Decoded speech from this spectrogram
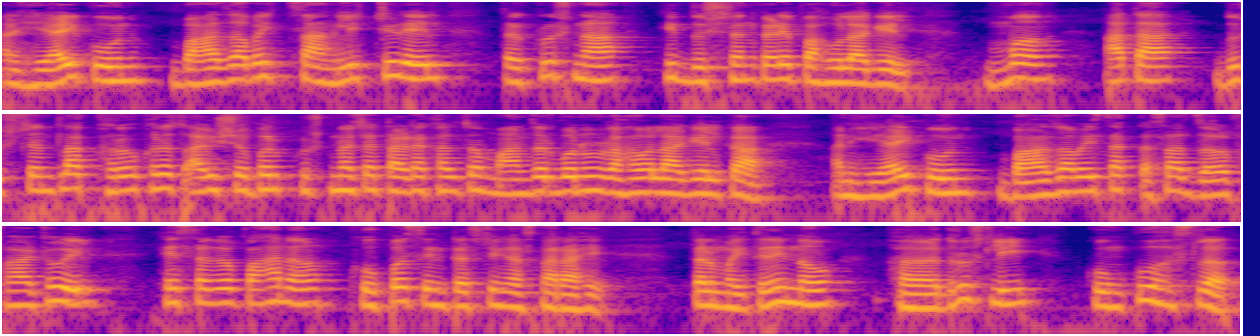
आणि हे ऐकून बाळाजाबाई चांगली चिडेल तर कृष्णा ही दुष्यंतकडे पाहू लागेल. मग आता दुष्यंतला खरोखरच आयुष्यभर कृष्णाच्या ताटाखालचं मांजर बनून राहावं लागेल का? आणि हे ऐकून बाळाजाबाईचा कसा जळफाट होईल हे सगळं पाहणं खूपच इंटरेस्टिंग असणार आहे. तर मैत्रिणींनो हळदृसली कुंकू हसलं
